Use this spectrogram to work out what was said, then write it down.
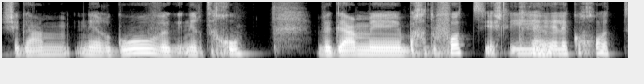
שגם נהרגו ונרצחו, וגם בחטופות יש לי כן. לקוחות,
